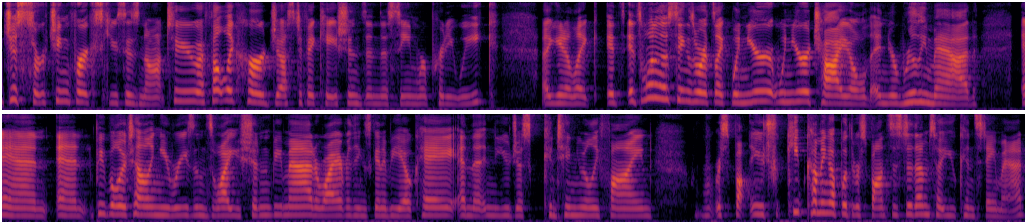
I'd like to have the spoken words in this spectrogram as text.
just searching for excuses not to. I felt like her justifications in this scene were pretty weak. Uh, you know, like it's it's one of those things where it's like when you're when you're a child and you're really mad and and people are telling you reasons why you shouldn't be mad or why everything's going to be okay and then you just continually find response you tr- keep coming up with responses to them so you can stay mad.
